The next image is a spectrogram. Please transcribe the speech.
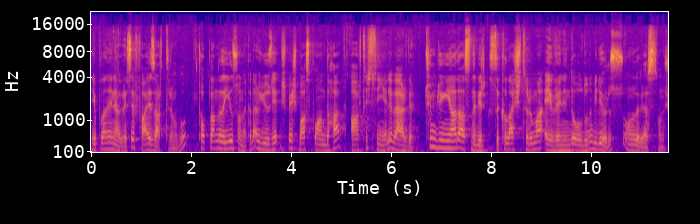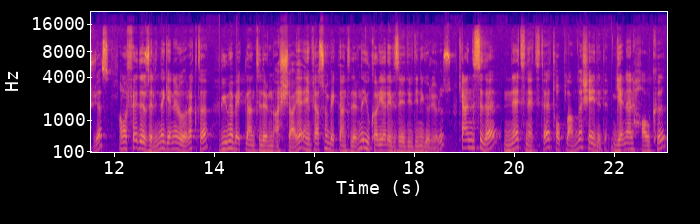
yapılan en agresif faiz arttırımı bu. Toplamda da yıl sonuna kadar 175 bas puan daha artış sinyali verdi. Tüm dünyada aslında bir sıkılaştırma evreninde olduğunu biliyoruz. Onu da biraz konuşacağız. Ama Fed özelinde genel olarak da büyüme beklentilerinin aşağıya, enflasyon beklentilerinin de yukarıya revize edildiğini görüyoruz. Kendisi de net nette toplamda şey dedi. Genel halkı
